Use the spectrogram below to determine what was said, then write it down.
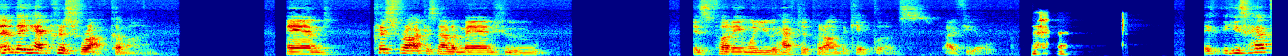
then they had Chris Rock come on, and Chris Rock is not a man who is funny when you have to put on the kid gloves. I feel. He's had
